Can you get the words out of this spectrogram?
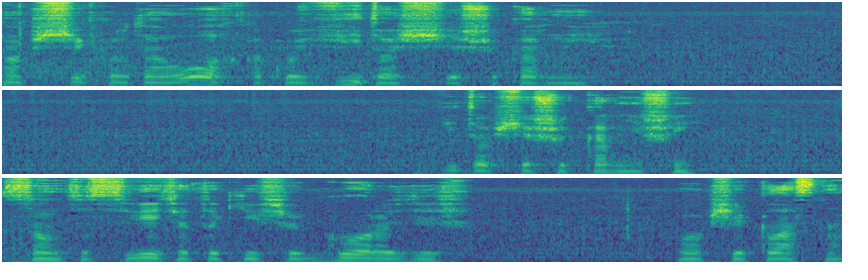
Вообще круто. Ох, какой вид вообще шикарный. Вид вообще шикарнейший. Солнце светит, такие все горы здесь. Вообще классно.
